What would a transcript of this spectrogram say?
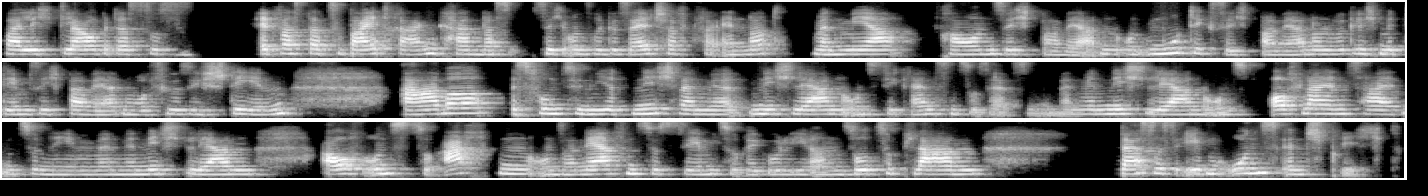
weil ich glaube, dass es etwas dazu beitragen kann, dass sich unsere Gesellschaft verändert, wenn mehr Frauen sichtbar werden und mutig sichtbar werden und wirklich mit dem sichtbar werden, wofür sie stehen. Aber es funktioniert nicht, wenn wir nicht lernen, uns die Grenzen zu setzen, wenn wir nicht lernen, uns Offline-Zeiten zu nehmen, wenn wir nicht lernen, auf uns zu achten, unser Nervensystem zu regulieren, so zu planen, dass es eben uns entspricht.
